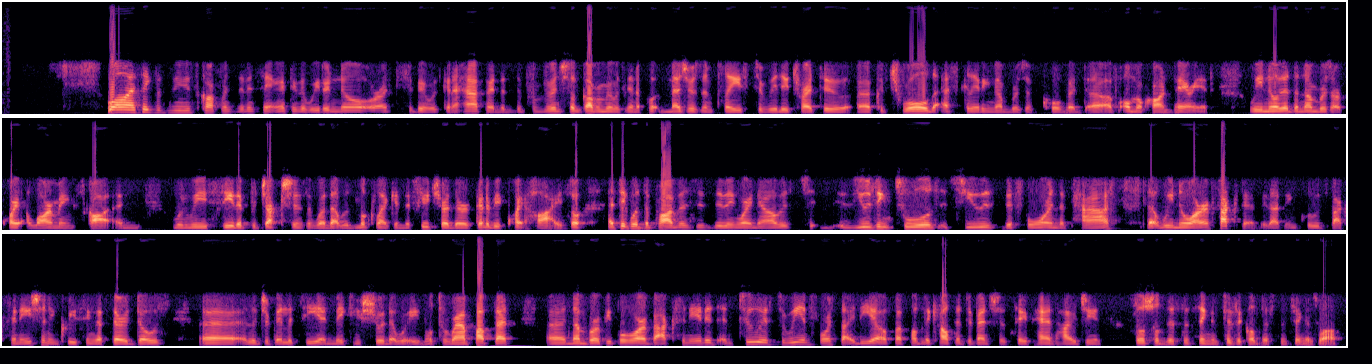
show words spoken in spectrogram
Well, I think that the news conference didn't say anything that we didn't know or anticipate was going to happen. That the provincial government was going to put measures in place to really try to uh, control the escalating numbers of COVID, uh, of Omicron variant. We know that the numbers are quite alarming, Scott, and when we see the projections of what that would look like in the future, they're going to be quite high. So I think what the province is doing right now is is using tools it's used before in the past that we know are effective. That includes vaccination, increasing the third dose uh, eligibility, and making sure that we're able to ramp up that uh, number of people who are vaccinated. And two is to reinforce the idea of a public health intervention, safe hand hygiene, social distancing, and physical distancing as well.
